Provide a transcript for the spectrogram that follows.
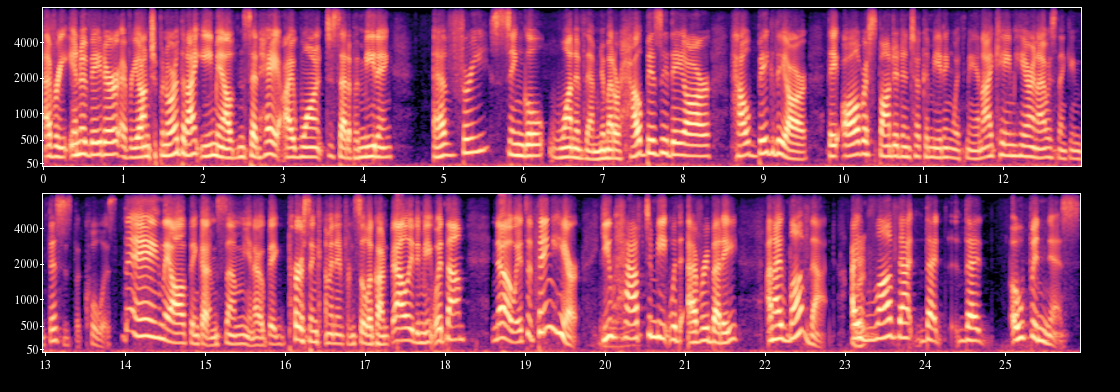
every innovator, every entrepreneur that I emailed and said, "Hey, I want to set up a meeting." Every single one of them, no matter how busy they are, how big they are, they all responded and took a meeting with me. And I came here and I was thinking, this is the coolest thing. They all think I'm some, you know, big person coming in from Silicon Valley to meet with them. No, it's a thing here. You have to meet with everybody. And I love that. Right. I love that that that openness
